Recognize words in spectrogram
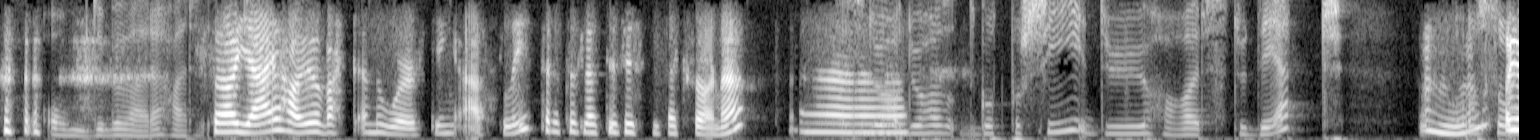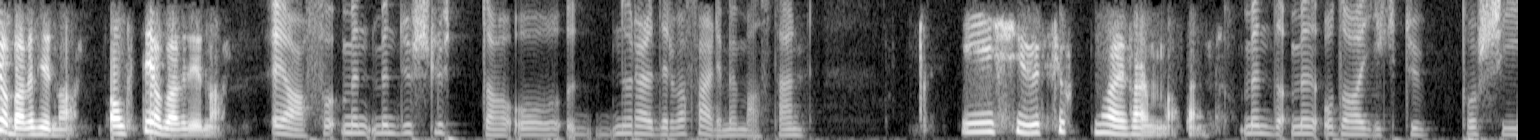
Om du bør være herre. Så jeg har jo vært en working athlete rett og slett de siste seks årene. Så du har, Eh, du har gått på ski, du har studert. mhm, og så- Og jobba ved siden av. Alltid jobba ved siden av. Ja, for, men, men du slutta å Når er det dere var ferdig med masteren? I 2014 var vi ferdig med masteren. Men da, men, og da gikk du på ski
